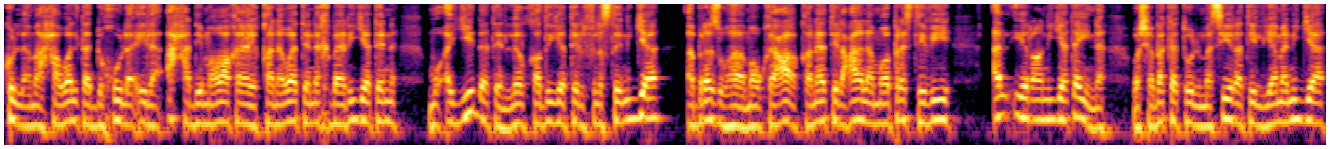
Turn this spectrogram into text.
كلما حاولت الدخول إلى أحد مواقع قنوات إخبارية مؤيدة للقضية الفلسطينية أبرزها موقعا قناة العالم وبريس تيفي الإيرانيتين وشبكة المسيرة اليمنية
